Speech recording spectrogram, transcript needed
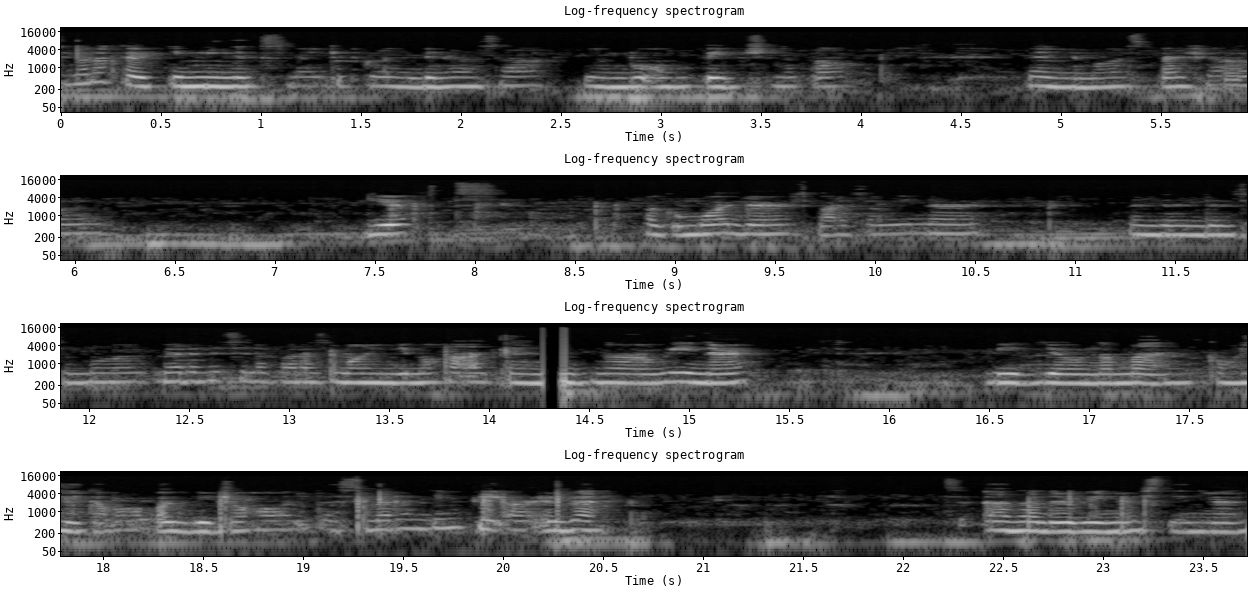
siguro 30 minutes na ikit ko lang binasa yung buong page na to. Yan, yung mga special gifts, pag umorders para sa winner. And then, dun sa mga, meron din sila para sa mga hindi maka-attend na winner. Video naman, kung hindi ka makapag-video call. Tapos, meron din PR event. Another winners din yun.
